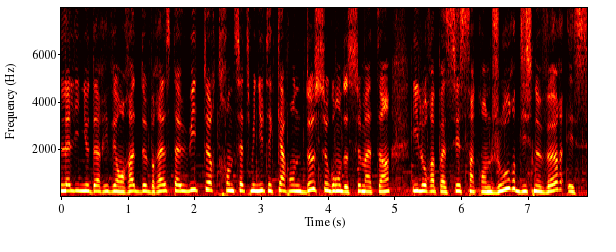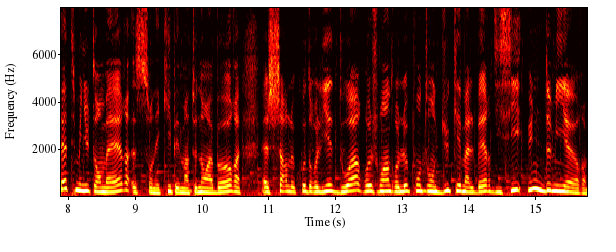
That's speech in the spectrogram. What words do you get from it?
la ligne d'arrivée en rade de Brest à 8h37 minutes et 42 secondes ce matin. Il aura passé 50 jours, 19 heures et 7 minutes en mer. Son équipe est maintenant à bord. Charles Caudrelier doit rejoindre le ponton du quai Malbert d'ici une demi-heure.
